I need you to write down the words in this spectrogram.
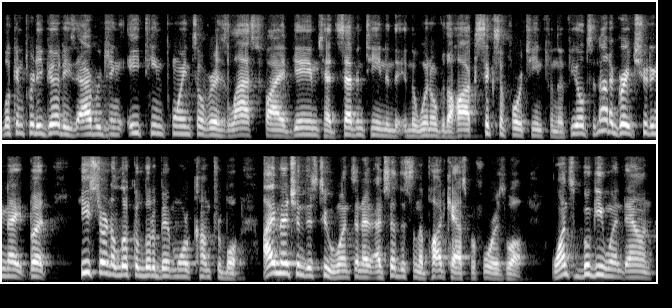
looking pretty good. He's averaging 18 points over his last five games. Had 17 in the in the win over the Hawks, six of 14 from the field. So not a great shooting night, but he's starting to look a little bit more comfortable. I mentioned this too once, and I've said this on the podcast before as well. Once Boogie went down,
